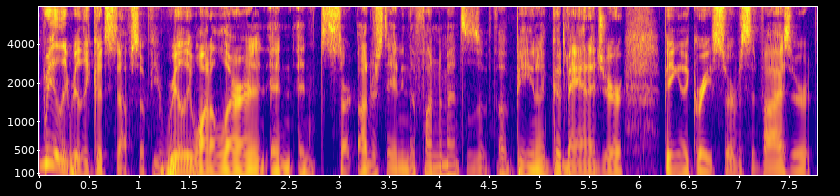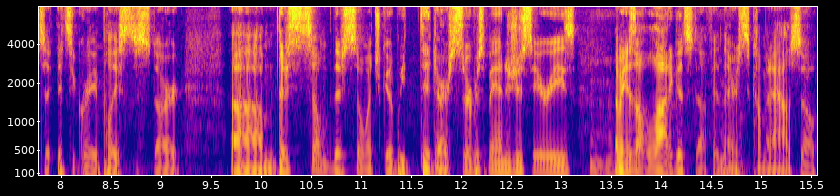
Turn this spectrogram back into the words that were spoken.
really, really good stuff. So if you really want to learn and, and, and start understanding the fundamentals of, of being a good manager, being a great service advisor, it's a, it's a great place to start. Um, there's so there's so much good. We did our service manager series. I mean, there's a lot of good stuff in there. It's coming out. So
